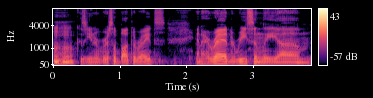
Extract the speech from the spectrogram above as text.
Mm-hmm. because Universal bought the rights. And I read recently, um,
